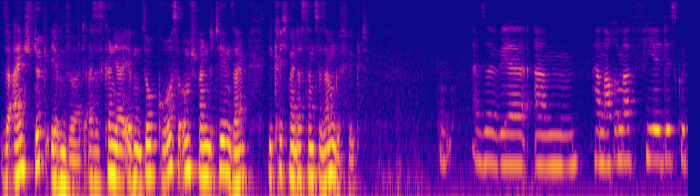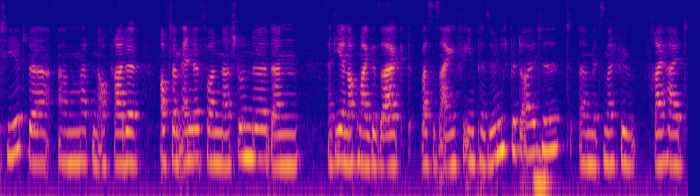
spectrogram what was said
so ein Stück eben wird? Also es können ja eben so große, umspannende Themen sein. Wie kriegt man das dann zusammengefügt? Also wir ähm, haben auch immer viel diskutiert oder ähm, hatten auch gerade oft am Ende von einer Stunde dann hat jeder nochmal gesagt, was es eigentlich für ihn persönlich bedeutet. Mhm. Ähm, jetzt zum Beispiel Freiheit,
